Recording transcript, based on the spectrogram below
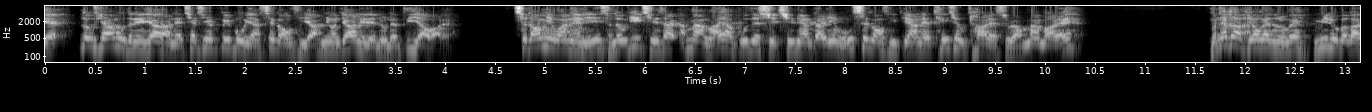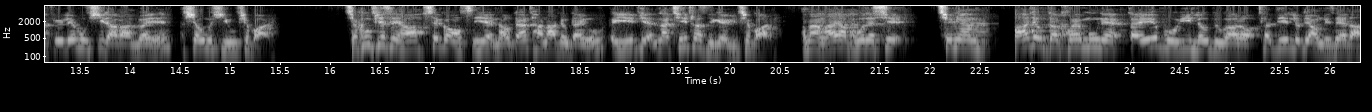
ရဲ့လှုပ်ရှားမှုတရင်ရတာနဲ့ချက်ချင်းပေးဖို့ရန်စစ်ကောင်စီကညွှန်ကြားနေတယ်လို့လည်းသိရပါတယ်။စစ်တောင်းမြဝန်းနယ်မြေဇလုတ်ကြီးခြေဆိုင်အမှတ်998ခြေမြန်တိုင်ရင်ကိုစစ်ကောင်စီပြန်လည်ထိန်းချုပ်ထားတယ်ဆိုတာမှန်ပါတယ်။မနေ့ကပြောခဲ့သလိုပဲမိတို့ဘက်ကကျွေးလင်းမှုရှိတာကလွဲရင်အရှုံးမရှိဘူးဖြစ်ပါတယ်။ယခုဖြစ်စဉ်ဟာစစ်ကောင်စီရဲ့နောက်တန်းဌာနချုပ်တိုင်းကိုအရေးပြက်နှက်ချေးထွက်စေခဲ့ပြီဖြစ်ပါတယ်။အမှတ်998ခြေမြန်ဘားချုပ်တက်ခွဲမှုနဲ့တရေးဘူကြီးလုံသူကတော့ထပ်ပြေးလွတ်ပြောင်းနေသေးတာ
